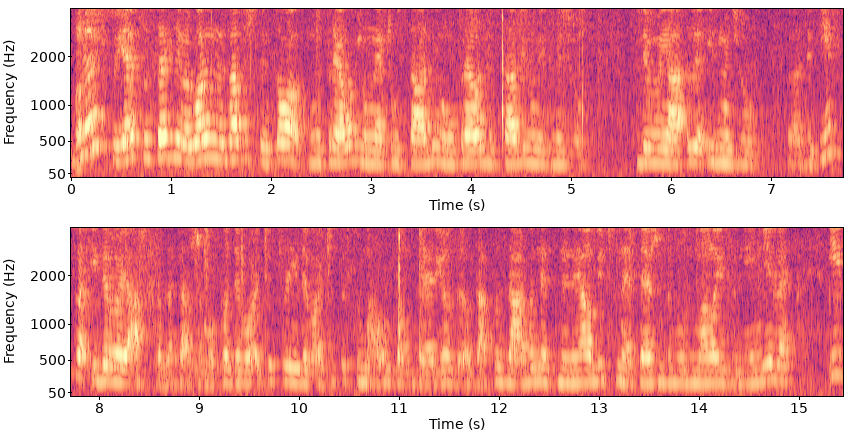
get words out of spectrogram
Baš. Jesu, jesu osetljive godine zato što je to na prelaznom nekom stadijumu, prelazni stadijum između, devoja, između e, detinstva i devojaštva, da kažemo, kod devojčica i devojčice su malo u tom periodu, jel tako, zagonetne, neobične, teže da budu malo i zanimljive i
